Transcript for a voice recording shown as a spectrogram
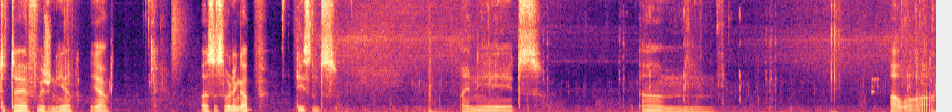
did I have vision here? Yeah. Us is holding up. Decent. I need... Um... Power.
